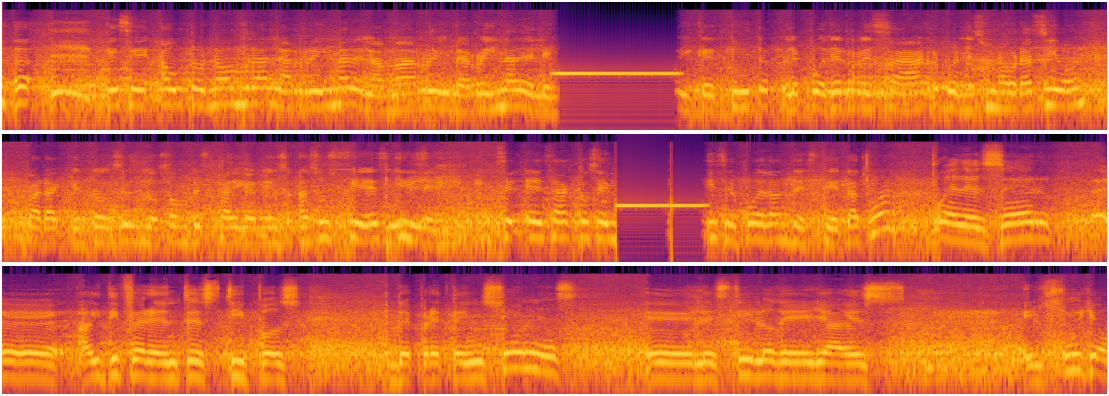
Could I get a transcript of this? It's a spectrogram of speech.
que se autonombra la reina del amarre y la reina del y que tú te- le puedes rezar, bueno, es una oración para que entonces los hombres caigan a sus pies y se- exacto, se y se puedan este, tatuar. Puede ser, eh, hay diferentes tipos de pretensiones. Eh, el estilo de ella es el suyo.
